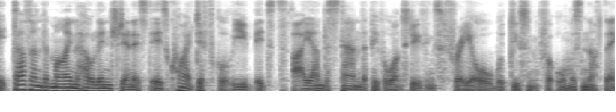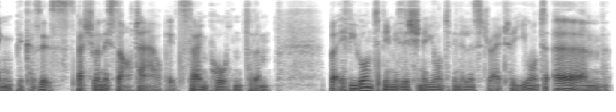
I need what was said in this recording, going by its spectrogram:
It does undermine the whole industry, and it's it's quite difficult. You, it's I understand that people want to do things for free or would do something for almost nothing because it's especially when they start out, it's so important for them. But if you want to be a musician or you want to be an illustrator, you want to earn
